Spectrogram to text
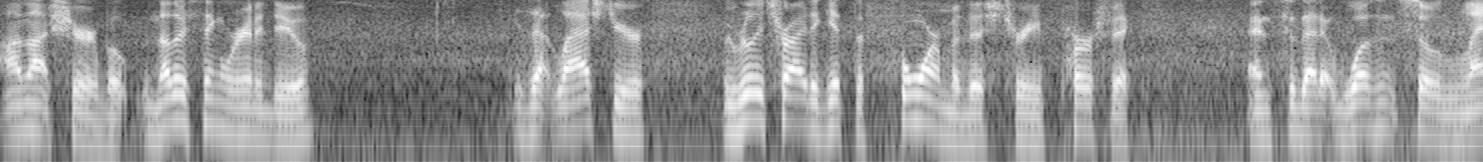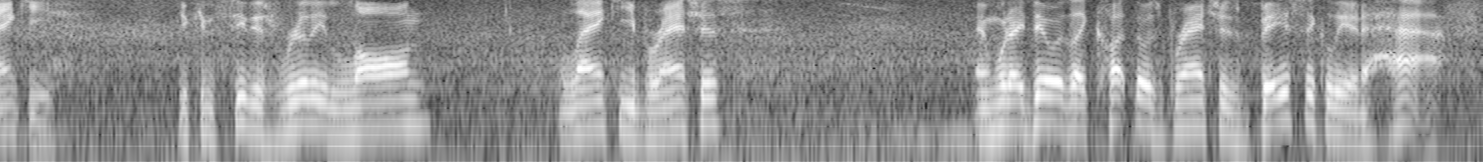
I'm not sure, but another thing we're gonna do is that last year we really tried to get the form of this tree perfect and so that it wasn't so lanky. You can see these really long, lanky branches. And what I did was I cut those branches basically in half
